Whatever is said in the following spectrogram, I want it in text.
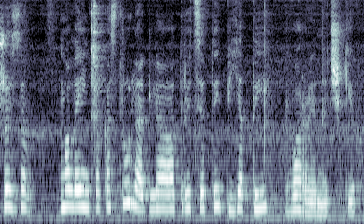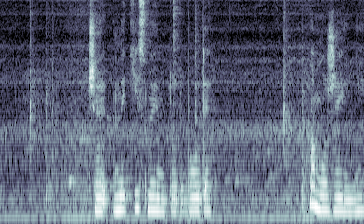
Щось за маленька каструля для 35 вареничків. Чи не тісно їм тут буде? А може і ні.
